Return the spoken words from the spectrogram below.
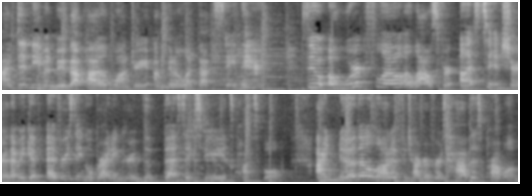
I didn't even move that pile of laundry. I'm gonna let that stay there. So a workflow allows for us to ensure that we give every single bride and groom the best experience possible. I know that a lot of photographers have this problem.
